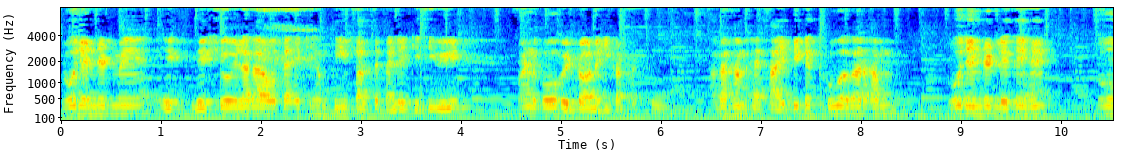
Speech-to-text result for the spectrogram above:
क्लोज एंडेड में एक रेशियो लगा होता है कि हम तीन साल से पहले किसी भी फंड को विड्रॉ नहीं कर सकते हैं। अगर हम एसआईपी के थ्रू अगर हम क्लोज एंडेड लेते हैं तो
